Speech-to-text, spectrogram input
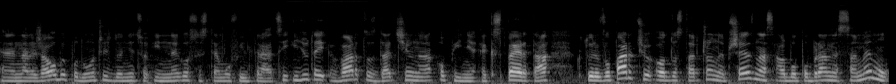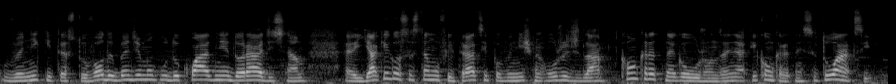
e, należałoby podłączyć do nieco innego systemu filtracji i tutaj warto zdać się na opinię eksperta, który w oparciu o dostarczone przez nas albo pobrane samemu wyniki testu wody będzie mógł dokładnie doradzić nam, e, jakiego systemu filtracji powinniśmy użyć dla konkretnego urządzenia i konkretnej sytuacji.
